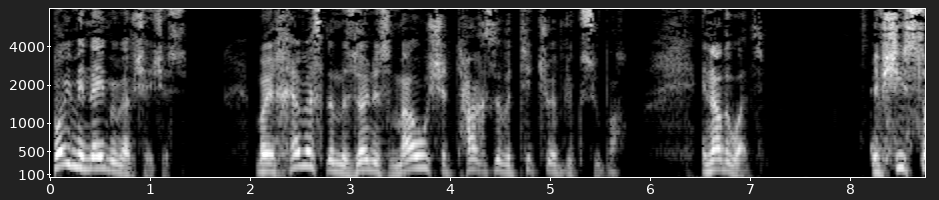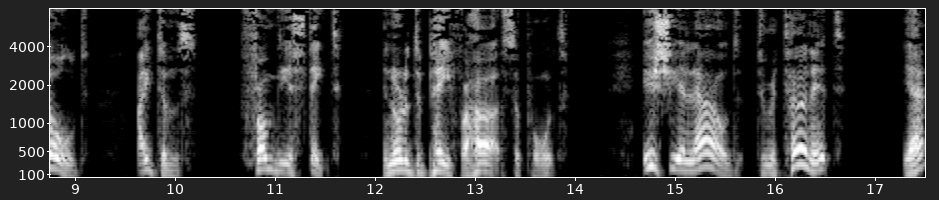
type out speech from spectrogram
Boy minema Rav Sheshes. Moicheves the mazonis mao shetachze v'titra v'ksuba. In other words, if she sold items from the estate in order to pay for her support, is she allowed to return it? Yeah?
